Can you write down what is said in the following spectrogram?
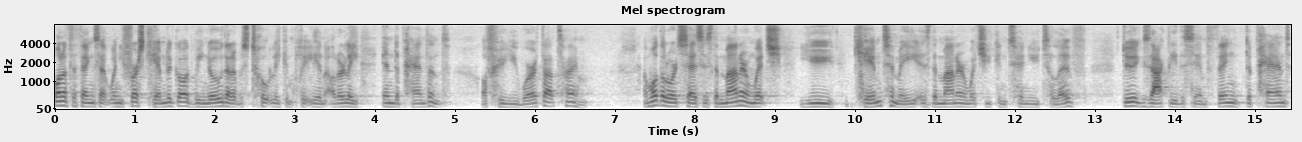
one of the things that when you first came to God, we know that it was totally, completely, and utterly independent of who you were at that time. And what the Lord says is the manner in which you came to me is the manner in which you continue to live. Do exactly the same thing. Depend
